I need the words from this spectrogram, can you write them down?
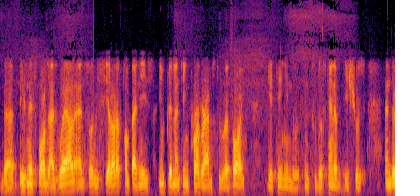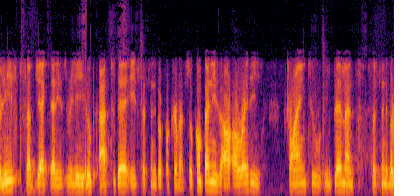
the business world as well, and so we see a lot of companies implementing programs to avoid getting into, into those kind of issues. And the least subject that is really looked at today is sustainable procurement. So companies are already trying to implement sustainable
